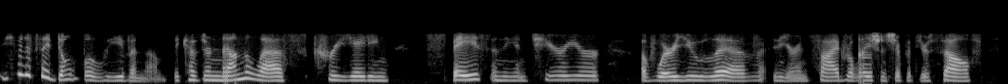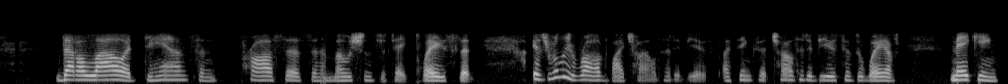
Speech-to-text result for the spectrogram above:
even if they don't believe in them, because they're nonetheless creating space in the interior of where you live, your inside relationship with yourself, that allow a dance and process and emotions to take place that is really robbed by childhood abuse. I think that childhood abuse is a way of making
